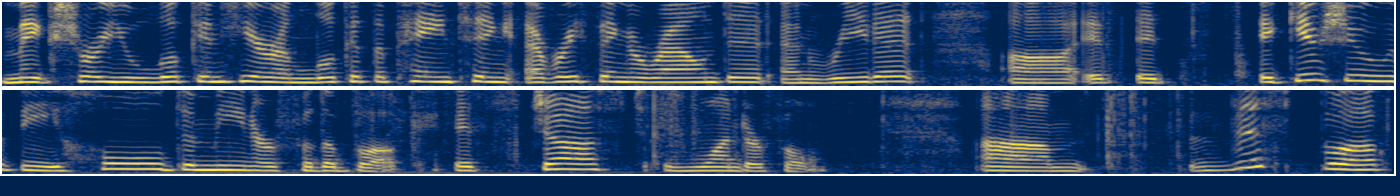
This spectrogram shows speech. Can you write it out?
Make sure you look in here and look at the painting, everything around it, and read it. Uh, it, it, it gives you the whole demeanor for the book. It's just wonderful. Um, this book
